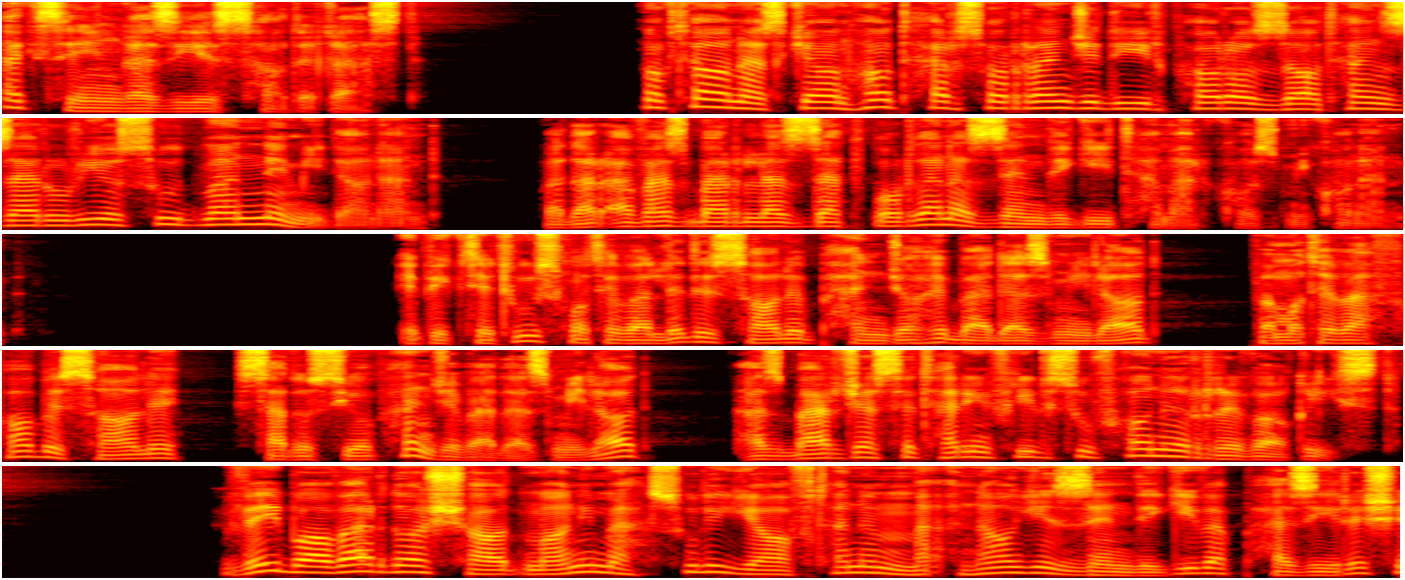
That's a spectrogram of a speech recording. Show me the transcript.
عکس این قضیه صادق است. نکته آن است که آنها ترس و رنج دیرپا را ذاتا ضروری و سودمند نمی دانند و در عوض بر لذت بردن از زندگی تمرکز می کنند. اپیکتتوس متولد سال پنجاه بعد از میلاد و متوفا به سال 135 بعد از میلاد از برجسته ترین فیلسوفان رواقی است. وی باور داشت شادمانی محصول یافتن معنای زندگی و پذیرش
